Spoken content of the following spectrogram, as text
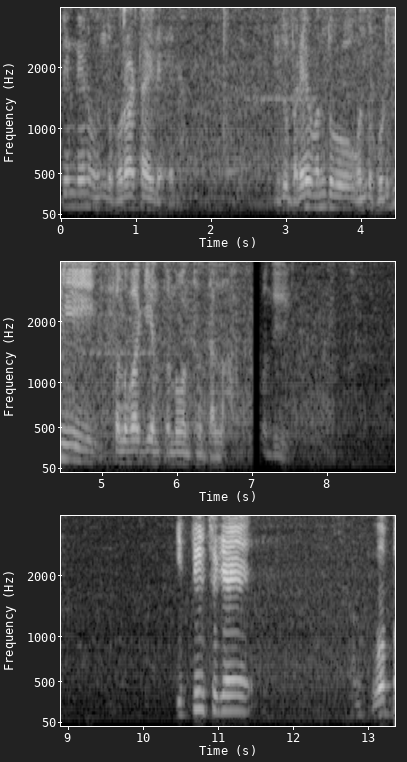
ಇವತ್ತಿಂದೇನು ಒಂದು ಹೋರಾಟ ಇದೆ ಇದು ಬರೇ ಒಂದು ಒಂದು ಹುಡುಗಿ ಸಲುವಾಗಿ ಅಂತನ್ನುವಂಥದ್ದಲ್ಲ ಒಂದು. ಇತ್ತೀಚೆಗೆ ಒಬ್ಬ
